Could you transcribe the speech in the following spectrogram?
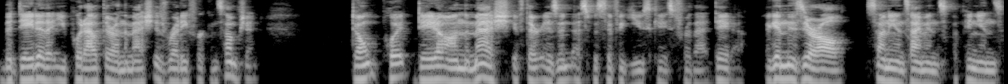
the data that you put out there on the mesh is ready for consumption. Don't put data on the mesh if there isn't a specific use case for that data. Again, these are all Sunny and Simon's opinions.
